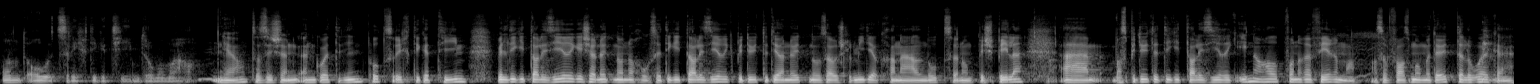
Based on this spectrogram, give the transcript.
und auch das richtige Team drumherum haben. Ja, das ist ein, ein guter Input, das richtige Team. Weil Digitalisierung ist ja nicht nur nach außen. Digitalisierung bedeutet ja nicht nur Social Media Kanäle nutzen und bespielen. Ähm, was bedeutet Digitalisierung innerhalb von einer Firma? Also auf was muss man dort schauen?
